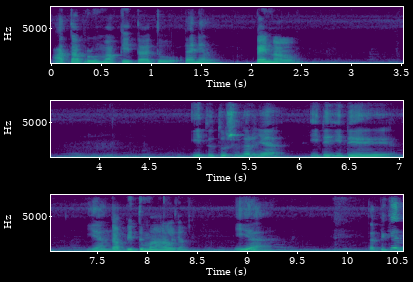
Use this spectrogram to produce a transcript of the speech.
atap rumah kita itu panel. panel. Itu tuh sebenarnya ide-ide yang tapi itu mahal kan? Iya. Tapi kan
